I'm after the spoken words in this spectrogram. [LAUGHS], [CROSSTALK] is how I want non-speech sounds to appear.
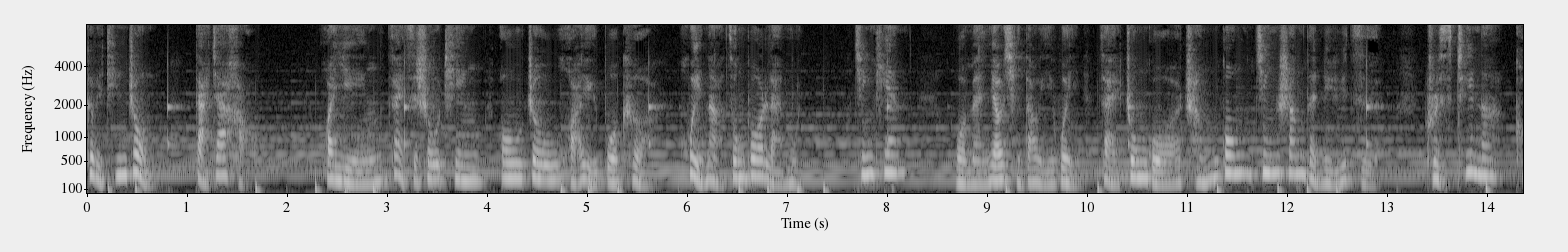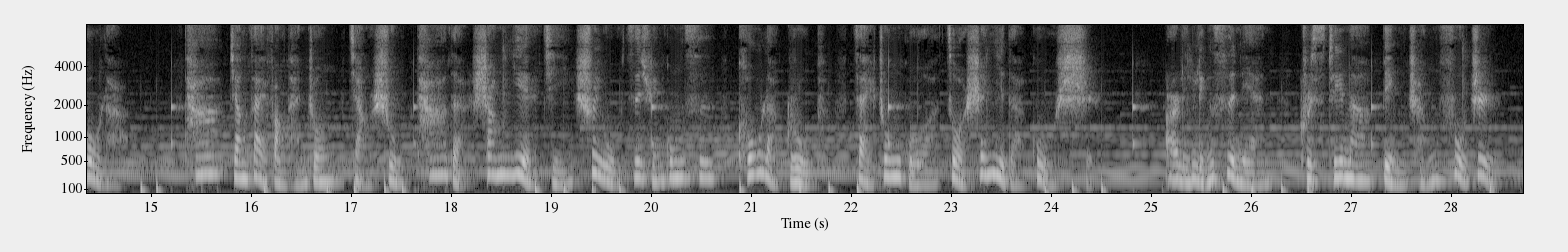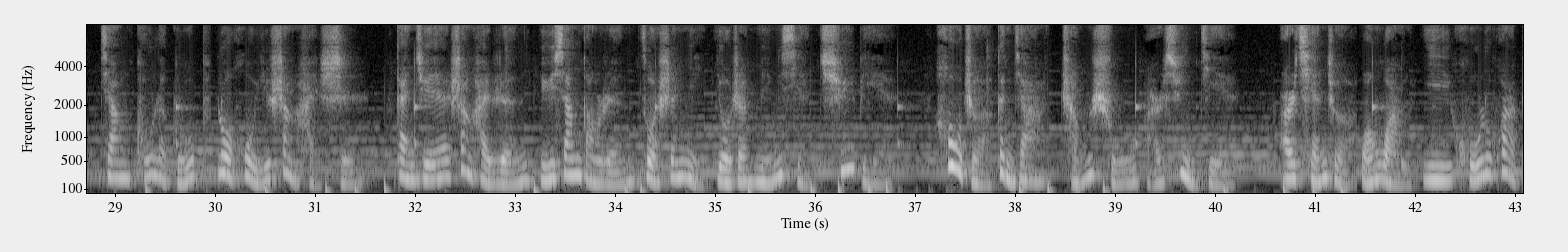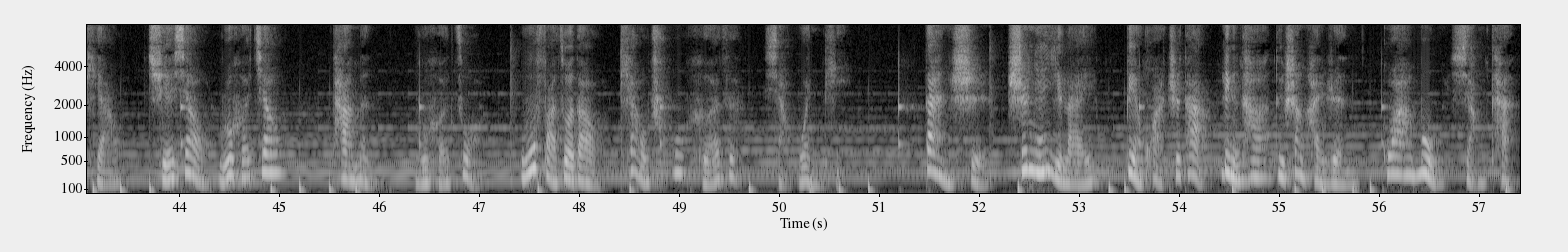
各位听众，大家好，欢迎再次收听欧洲华语播客慧纳综播栏目。今天我们邀请到一位在中国成功经商的女子，Christina Kola。她将在访谈中讲述她的商业及税务咨询公司 Kola Group 在中国做生意的故事。二零零四年，Christina 秉承复制，将 Kola Group 落户于上海时，感觉上海人与香港人做生意有着明显区别，后者更加成熟而迅捷，而前者往往以葫芦画瓢，学校如何教。他们如何做，无法做到跳出盒子想问题。但是十年以来变化之大，令他对上海人刮目相看。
